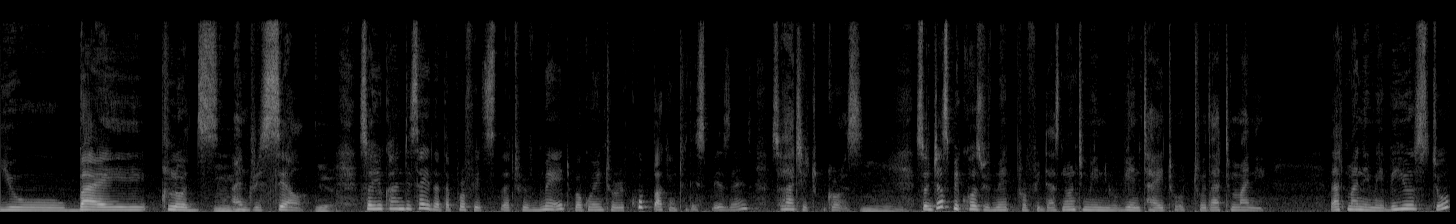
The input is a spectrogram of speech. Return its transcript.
you buy clothes Mm. and resell. Yeah. So you can decide that the profits that we've made, we're going to recoup back into this business so that it grows. Mm. So just because we've made profit does not mean you'll be entitled to that money. That money may be used to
